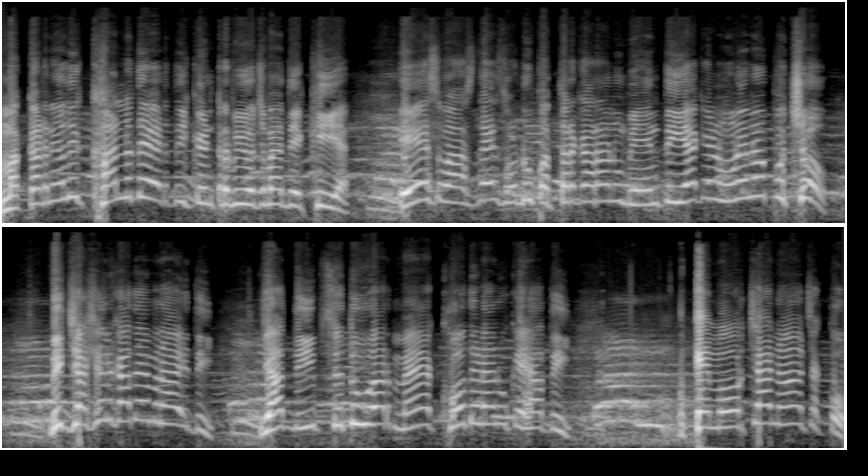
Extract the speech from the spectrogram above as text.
ਮੱਕੜ ਨੇ ਉਹਦੀ ਖੱਲ ਦੇੜਤੀ ਇੱਕ ਇੰਟਰਵਿਊ 'ਚ ਮੈਂ ਦੇਖੀ ਹੈ। ਇਸ ਵਾਸਤੇ ਤੁਹਾਨੂੰ ਪੱਤਰਕਾਰਾਂ ਨੂੰ ਬੇਨਤੀ ਹੈ ਕਿ ਹੁਣ ਇਹਨਾਂ ਨੂੰ ਪੁੱਛੋ ਵੀ ਜਸ਼ਨ ਕਾਦੇ ਮਨਾਏ ਤੀ? ਜਦ ਦੀਪ ਸਿੱਧੂ ਔਰ ਮੈਂ ਖੁਦ ਇਹਨਾਂ ਨੂੰ ਕਿਹਾ ਤੀ ਕਿ ਮੋਰਚਾ ਨਾ ਚੱਕੋ।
